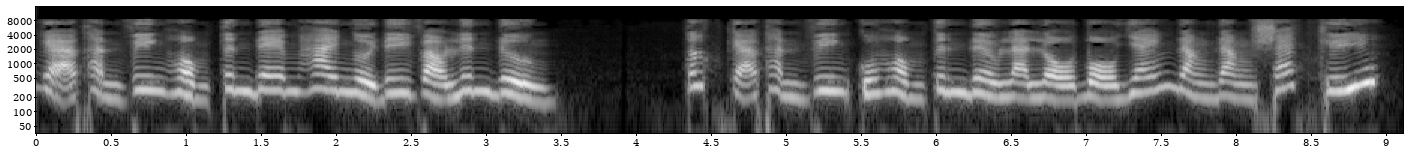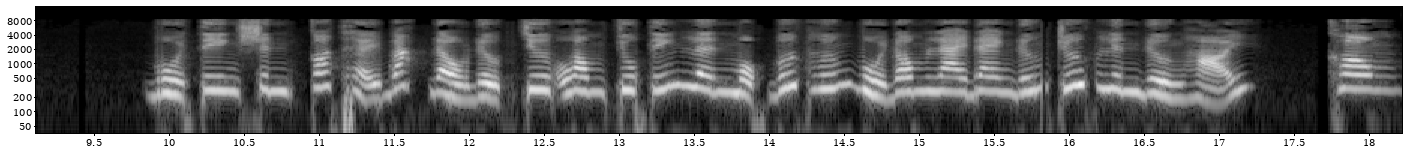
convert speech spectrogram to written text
gã thành viên Hồng Tinh đem hai người đi vào linh đường. Tất cả thành viên của Hồng Tinh đều là lộ bộ dáng đằng đằng sát khí. Bùi tiên sinh có thể bắt đầu được chưa ông chu tiến lên một bước hướng bùi đông lai đang đứng trước linh đường hỏi. Không,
